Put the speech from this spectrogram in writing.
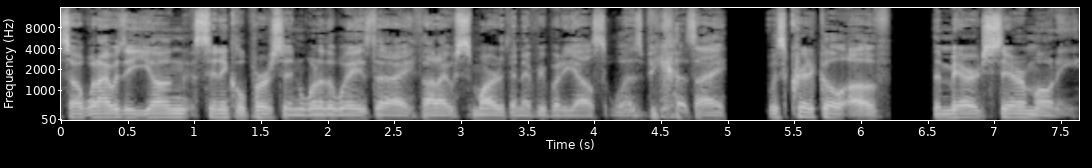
So when I was a young, cynical person, one of the ways that I thought I was smarter than everybody else was because I was critical of the marriage ceremony.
